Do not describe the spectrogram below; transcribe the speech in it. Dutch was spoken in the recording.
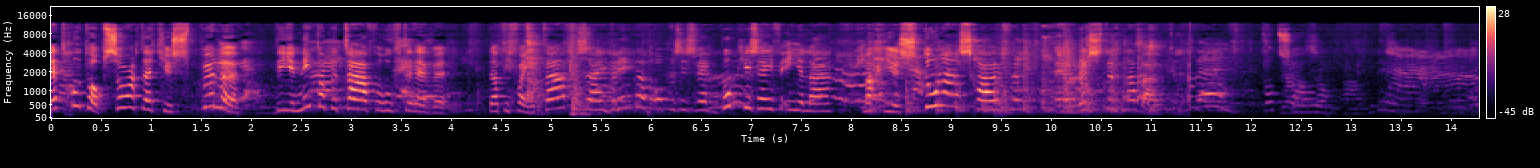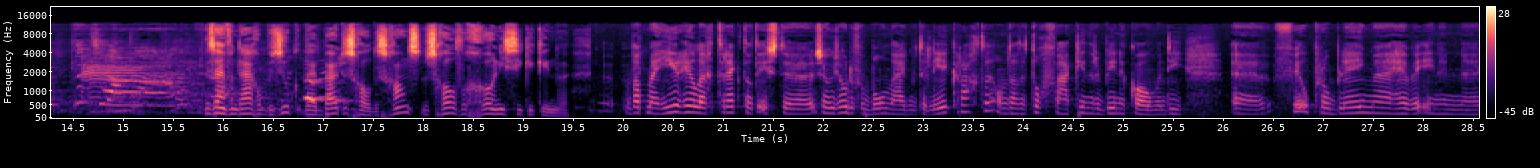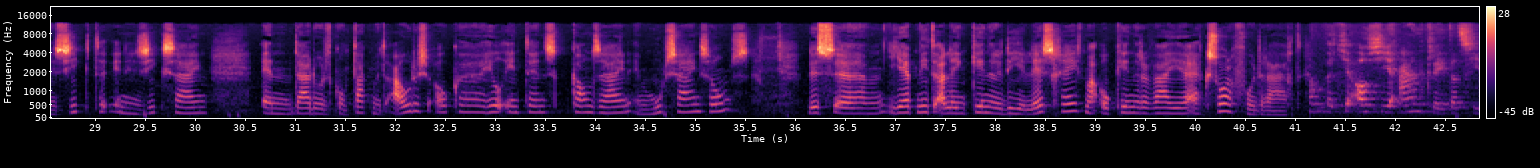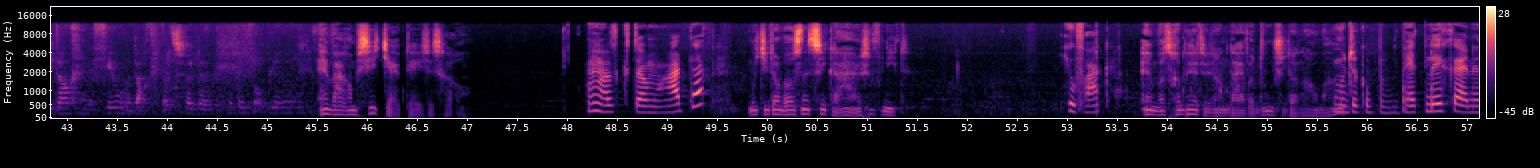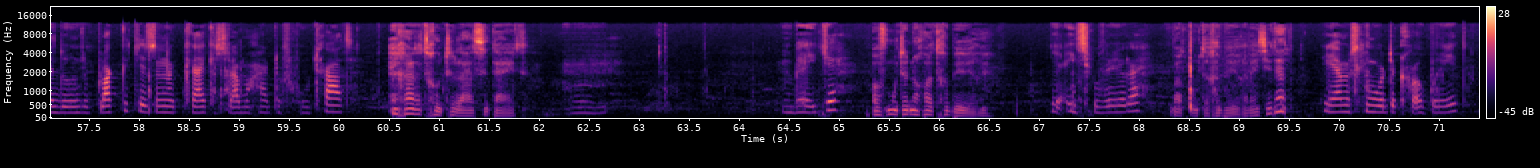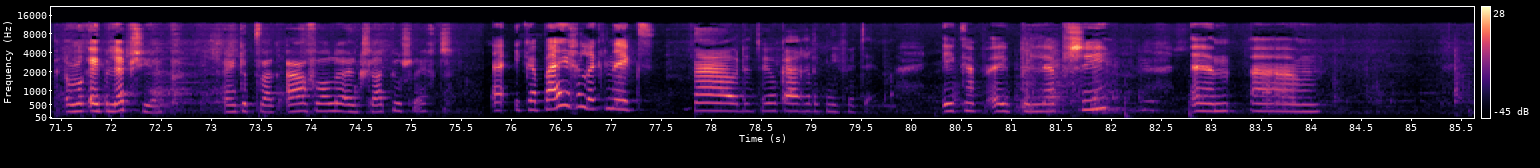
Let goed op, zorg dat je spullen die je niet op de tafel hoeft te hebben, dat die van je tafel zijn. Drink dat op eens eens weg, boekjes even in je la. Mag je je stoel aanschuiven en rustig naar buiten. Tot zo. We zijn vandaag op bezoek bij Buitenschool De Schans, de school voor chronisch zieke kinderen. Wat mij hier heel erg trekt, dat is de, sowieso de verbondenheid met de leerkrachten. Omdat er toch vaak kinderen binnenkomen die uh, veel problemen hebben in hun, uh, ziekte, in hun ziek zijn. En daardoor het contact met ouders ook uh, heel intens kan zijn en moet zijn soms. Dus je hebt niet alleen kinderen die je les geeft, maar ook kinderen waar je eigenlijk zorg voor draagt. Dat je als je je aankleedt, dat zie je dan geen filmen, dacht ik. Dat is wel leuk. Even opletten. En waarom zit jij op deze school? Omdat ik het aan mijn hart heb. Moet je dan wel eens naar het ziekenhuis of niet? Heel vaak. En wat gebeurt er dan daar? Wat doen ze dan allemaal? Moet ik op een bed liggen en dan doen ze plakketjes en dan kijken ze naar mijn hart of het goed gaat. En gaat het goed de laatste tijd? Een beetje. Of moet er nog wat gebeuren? Ja, iets gebeuren. Wat moet er gebeuren, weet je dat? Ja, misschien word ik geopereerd. Omdat ik epilepsie heb. En ik heb vaak aanvallen en ik slaap heel slecht. Eh, ik heb eigenlijk niks. Nou, dat wil ik eigenlijk niet vertellen. Ik heb epilepsie en ehm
